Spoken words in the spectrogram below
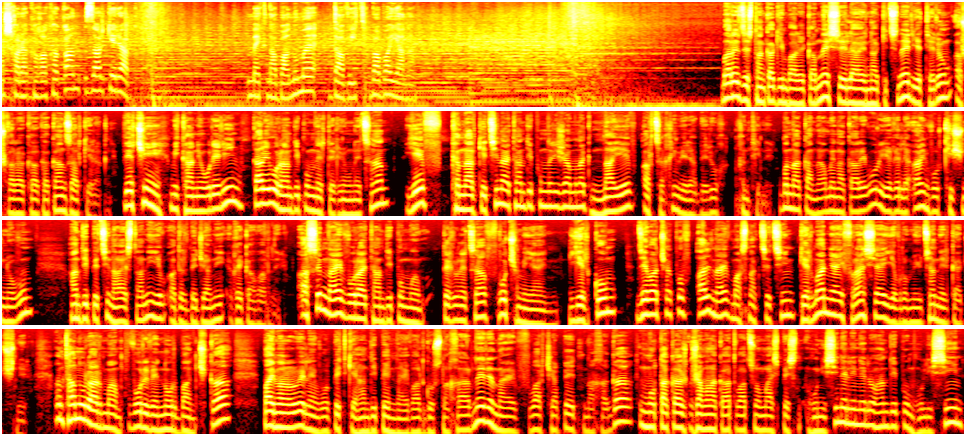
աշխարհակղական զարգերակ։ Մեկնաբանում է Դավիթ Բաբայանը։ Բարև ձեզ թանկագին բարեկամներ, սիրելի հայրենակիցներ, եթերում աշխարհակղական զարգերակն է։ Վերջին մի քանի օրերին կարևոր հանդիպումներ տեղի ունեցան եւ քննարկեցին այդ հանդիպումների ժամանակ նաեւ Արցախին վերաբերող խնդիրներ։ Բնական ամենակարևորը եղել է այն, որ Քիշինովում հանդիպեցին Հայաստանի եւ Ադրբեջանի ղեկավարները։ Ասեմ նաեւ, որ այդ հանդիպումը տեղի ունեցավ ոչ միայն երկկողմ ձևաչափով, այլ նաև մասնակցեցին Գերմանիայի, Ֆրանսիայի, Եվրոմիության ներկայացուցիչները։ Ընդհանուր առմամբ որևէ նոր բան չկա, պայմանավորվել են, որ պետք է հանդիպեն նաև արտգործնախարարները, նաև վարչապետ, նախագահ, մոտակա ժամանակահատվածում այսպես հունիսին է լինելու հանդիպում, հուլիսին,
